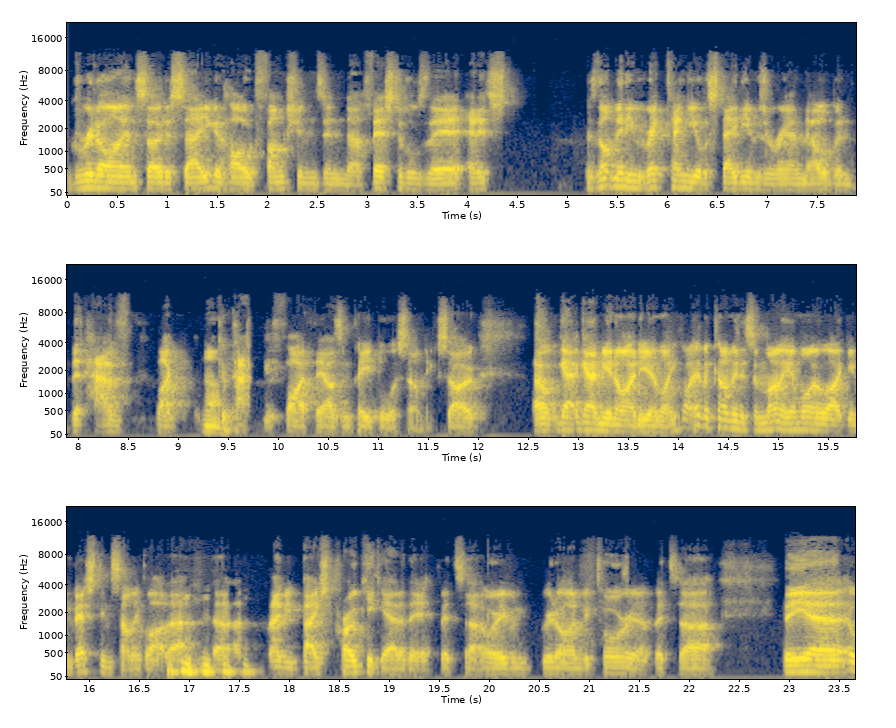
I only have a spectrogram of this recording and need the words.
gridiron, so to say. You could hold functions and uh, festivals there, and it's there's not many rectangular stadiums around Melbourne that have like no. capacity of 5,000 people or something. So that gave me an idea. I'm like, if I ever come into some money, I might like invest in something like that. and, uh, maybe base pro kick out of there, but uh, or even gridiron Victoria. But uh, the uh,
